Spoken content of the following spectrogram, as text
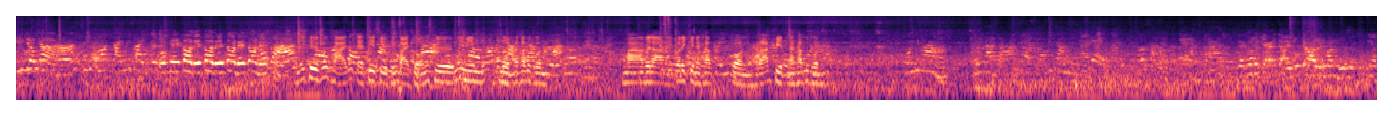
อีกเดียวอย่าชิ้นทอดใจไม่ใส่หนึ่งโอเคต่อเลยต่อเลยต่อเลยต่อเลยต่ออันนี้คือเขาขายตั้งแต่ตี4ถึงบ่าย2นี่คือไม่มีหมดนะครับทุกคน มาเวลาไหนก็ได้กินนะครับ ก่อนร้านปิดนะครับทุกคนคนที่มา เดี๋ ยวเขาไปแกะจ่ายลูกจ้าเลยมันหมูหกถุงเนี่ย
